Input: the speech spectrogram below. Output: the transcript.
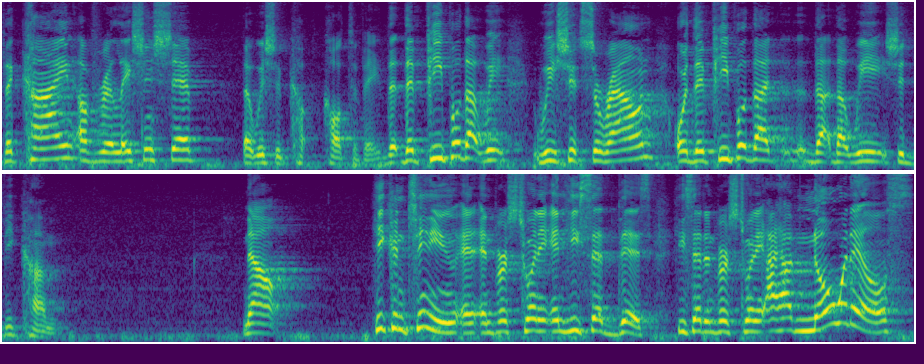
the kind of relationship that we should cu- cultivate, the, the people that we, we should surround, or the people that, that, that we should become. Now, he continued in, in, verse 20 and he said this. He said in verse 20, I have no one else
